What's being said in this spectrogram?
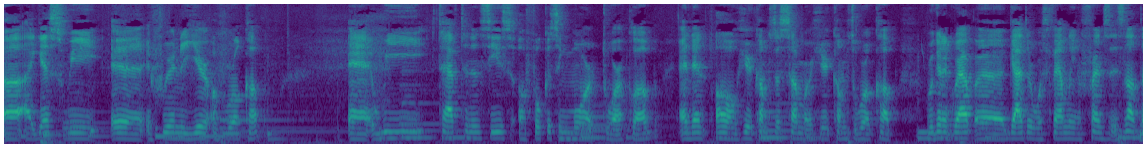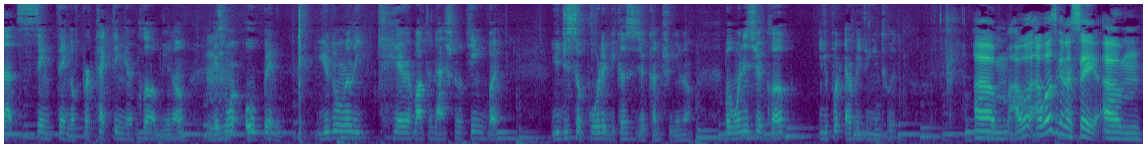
uh, I guess we uh, if we're in the year of World Cup, uh, we have tendencies of focusing more to our club, and then oh here comes the summer, here comes the World Cup. We're gonna grab uh, gather with family and friends. It's not that same thing of protecting your club, you know. It's more open. You don't really care about the national team, but you just support it because it's your country, you know. But when it's your club, you put everything into it. um I wa- I was gonna say um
